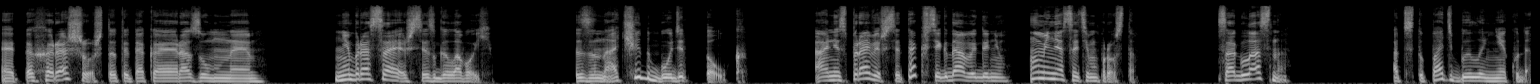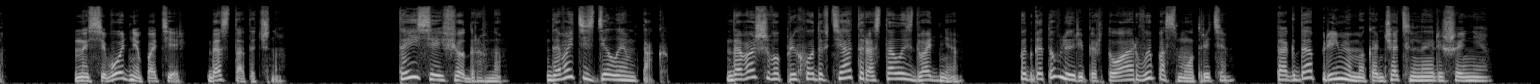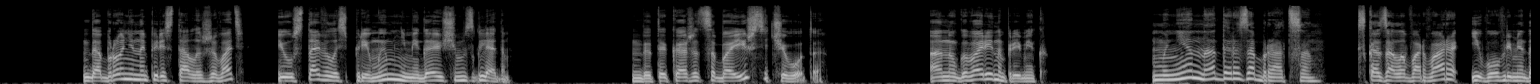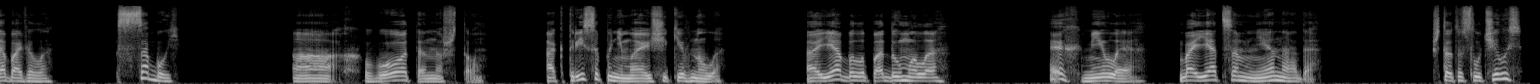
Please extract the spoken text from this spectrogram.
«Это хорошо, что ты такая разумная. Не бросаешься с головой. Значит, будет толк. А не справишься, так всегда выгоню. У меня с этим просто. Согласна?» Отступать было некуда. На сегодня потерь достаточно. Таисия Федоровна, давайте сделаем так. До вашего прихода в театр осталось два дня. Подготовлю репертуар, вы посмотрите. Тогда примем окончательное решение. Добронина перестала жевать и уставилась прямым, немигающим взглядом. «Да ты, кажется, боишься чего-то. А ну, говори напрямик». «Мне надо разобраться», сказала Варвара и вовремя добавила. «С собой». «Ах, вот оно что!» Актриса, понимающе кивнула. «А я было подумала, Эх, милая, бояться мне надо. Что-то случилось?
